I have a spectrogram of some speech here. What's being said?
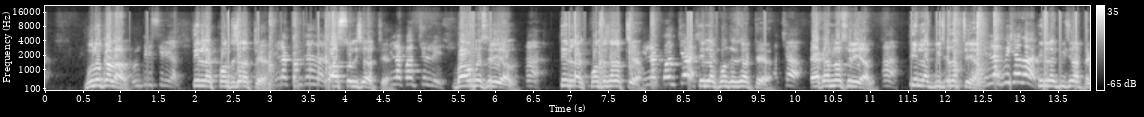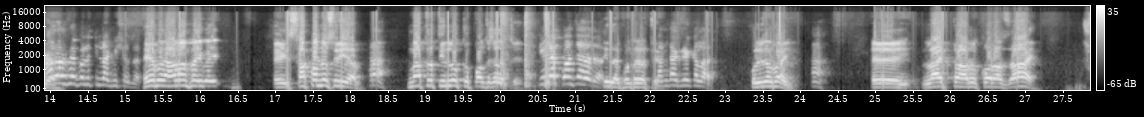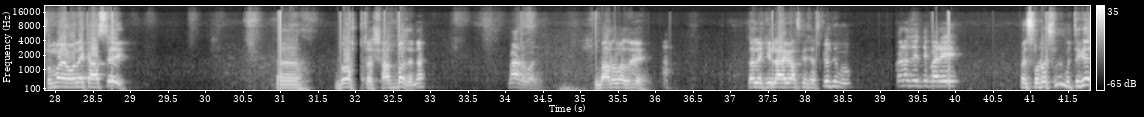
blue colour serial তিন লাখ পঞ্চাশ হাজার টাকা তিন লাখ পঞ্চাশ হাজার পাঁচচল্লিশ হাজার টাকা তিন লাখ পাঁচচল্লিশ বাউন্ন সিরিয়াল হ্যাঁ তিন লাখ পঞ্চাশ হাজার টাকা। তিন লাখ পঞ্চাশ? হাজার টাকা। আচ্ছা। একান্ন সিরিয়াল। হ্যাঁ। তিন লাখ বিশ হাজার টাকা। তিন লাখ বিশ হাজার? টাকা। এবার আরাম ভাই ভাই এই ছাপ্পান্ন সিরিয়াল। হ্যাঁ। মাত্র তিন লক্ষ পঞ্চাশ হাজার টাকা। তিন লাখ পঞ্চাশ হাজার? তিন লাখ পঞ্চাশ হাজার টাকা। ঠান্ডা গ্রে কালার কলিজার ভাই হ্যাঁ। এই লাইভ তো আরও করা যায়। সময় অনেক আছে। দশটা সাত বাজে না? বারো বাজে। বারো বাজে। তাহলে কি লাইভ আজকে শেষ করে দিব? করা যেতে পারে। ওই ছোট শুরু থেকে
